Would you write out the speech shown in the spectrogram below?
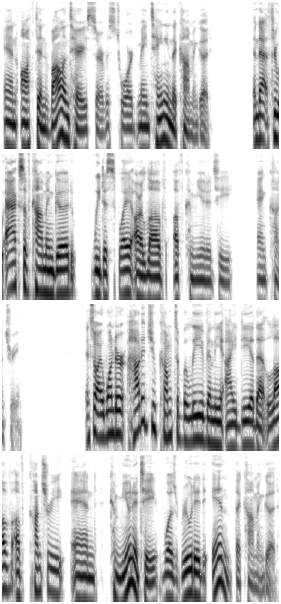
and often voluntary service toward maintaining the common good, and that through acts of common good, we display our love of community and country. And so I wonder, how did you come to believe in the idea that love of country and community was rooted in the common good?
